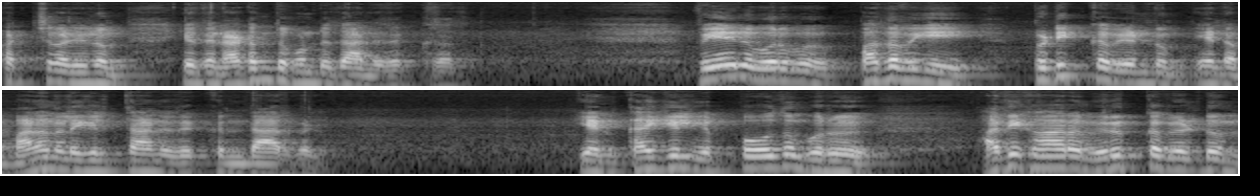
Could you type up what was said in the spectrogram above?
கட்சிகளிலும் இது நடந்து கொண்டுதான் இருக்கிறது. வேறு ஒரு பதவியை பிடிக்க வேண்டும் என்ற மனநிலையில் தான் இருக்கின்றார்கள். என் கையில் எப்போதும் ஒரு அதிகாரம் இருக்க வேண்டும்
